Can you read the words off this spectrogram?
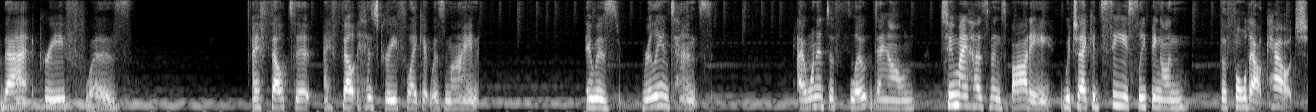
That grief was I felt it. I felt his grief like it was mine. It was really intense. I wanted to float down to my husband's body, which I could see sleeping on the fold out couch.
